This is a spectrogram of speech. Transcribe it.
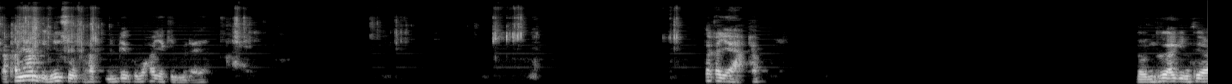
กับพยายามกินที่สุกครับดิบๆก็ว่าเขาอยากกินไปเลยแต่ก็อยากครับโดนเพื่อกินเพื่อ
